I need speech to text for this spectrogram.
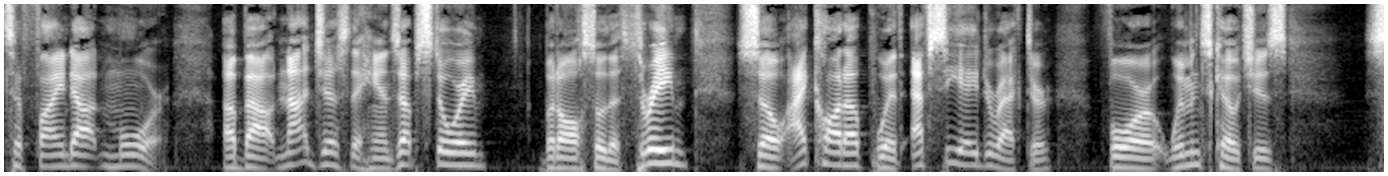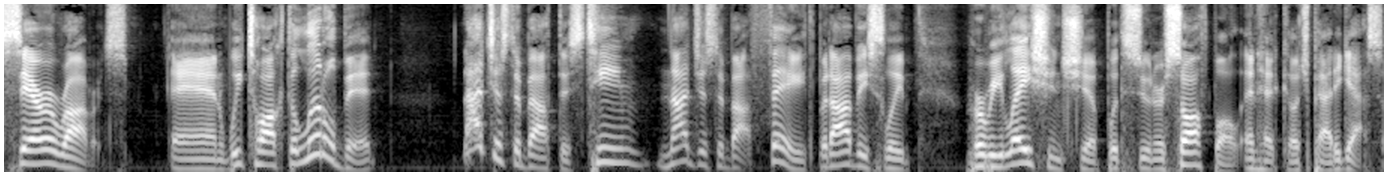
to find out more about not just the hands up story, but also the three. So I caught up with FCA director for women's coaches, Sarah Roberts, and we talked a little bit, not just about this team, not just about faith, but obviously her relationship with Sooner softball and head coach Patty Gasso.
